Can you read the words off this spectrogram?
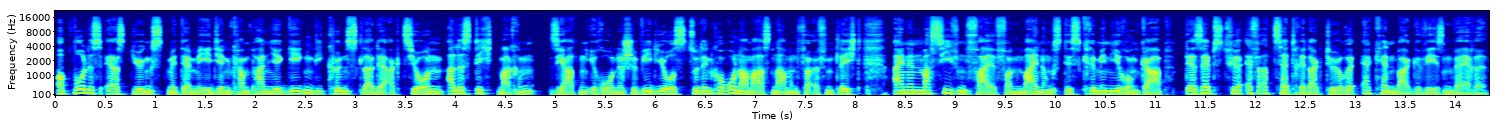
Obwohl es erst jüngst mit der Medienkampagne gegen die Künstler der Aktion Alles dicht machen, sie hatten ironische Videos zu den Corona-Maßnahmen veröffentlicht, einen massiven Fall von Meinungsdiskriminierung gab, der selbst für FAZ-Redakteure erkennbar gewesen wäre.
